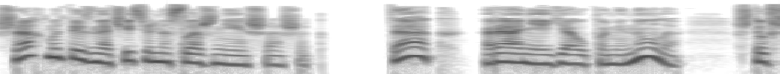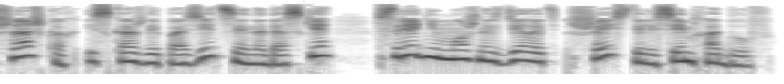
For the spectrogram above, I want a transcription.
Шахматы значительно сложнее шашек. Так, ранее я упомянула, что в шашках из каждой позиции на доске в среднем можно сделать 6 или 7 ходов.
